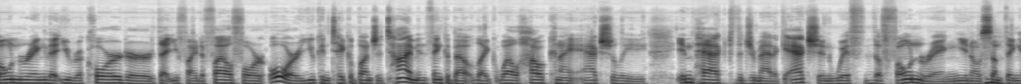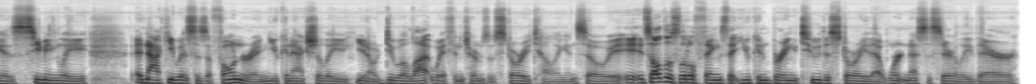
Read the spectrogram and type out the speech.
phone ring that you record or that you find a file for, or you can take a bunch of time and think about like, well, how can I actually impact the dramatic action with the phone ring? You know, mm-hmm. something as seemingly innocuous as a phone ring, you can actually, you know, do a lot with in terms of storytelling. And so it's all those little things that you can bring to the story that weren't necessarily there,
